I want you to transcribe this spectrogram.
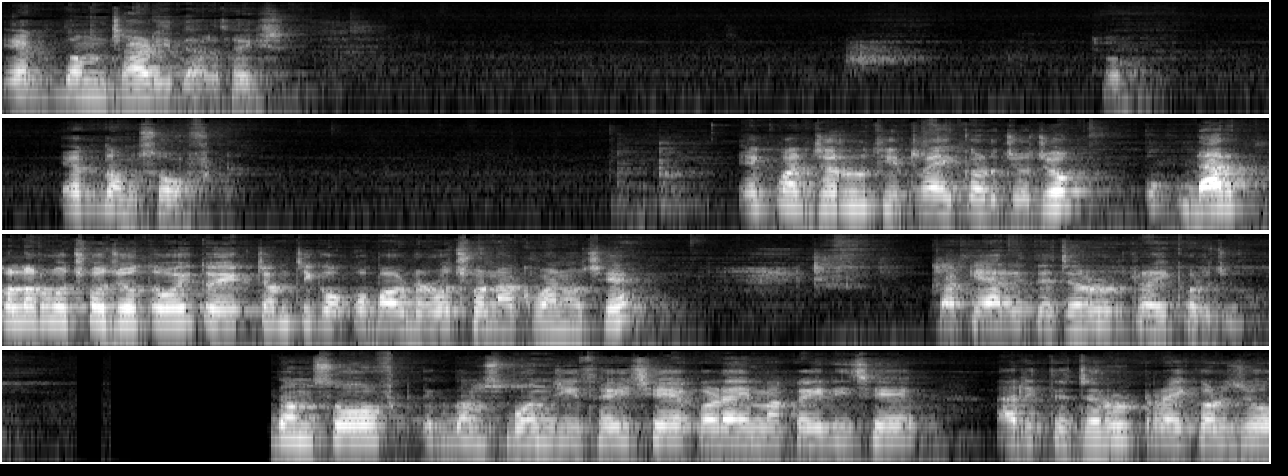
એકદમ જાળીદાર થઈશ જો, એકદમ સોફ્ટ. એકવાર જરૂરથી ટ્રાય કરજો. જો ડાર્ક કલર ઓછો જોતો હોય તો એક ચમચી કોકો પાવડર ઓછો નાખવાનો છે. બાકી આ રીતે જરૂર ટ્રાય કરજો. એકદમ સોફ્ટ, એકદમ સ્પોન્જી થઈ છે, કઢાઈમાં કરી છે. આ રીતે જરૂર ટ્રાય કરજો.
